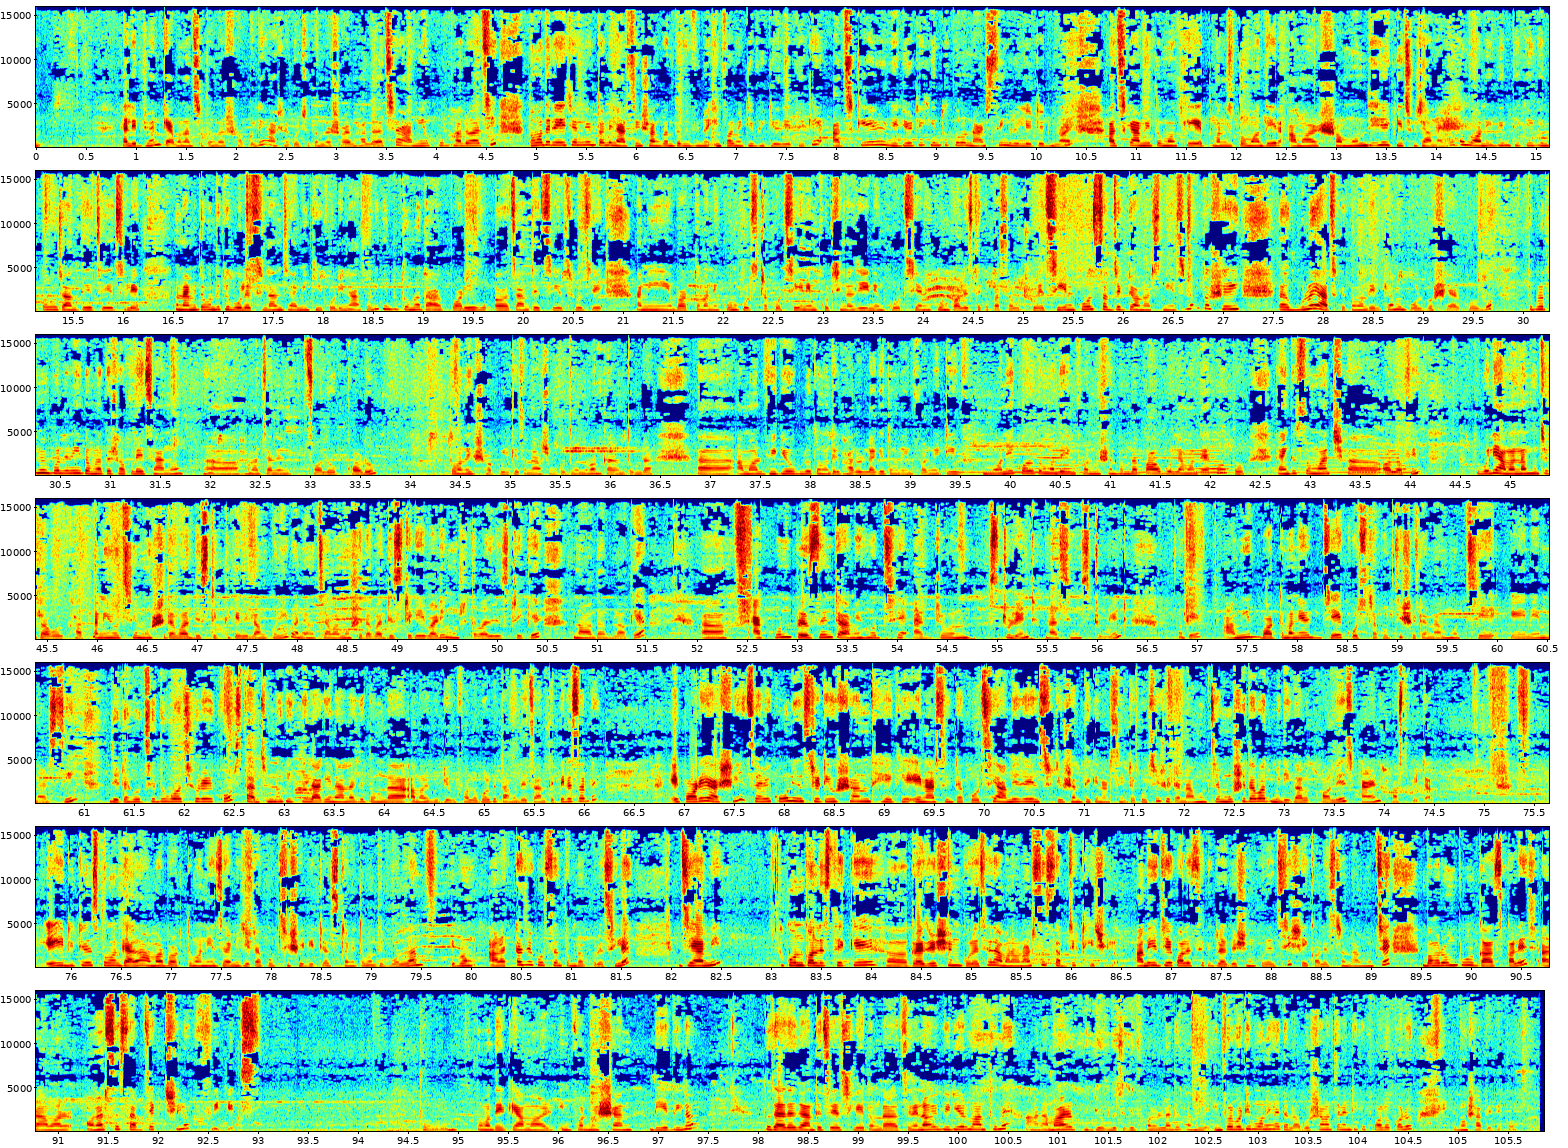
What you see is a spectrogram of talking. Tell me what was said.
Mm. Hello everyone, কেমন আছো তোমরা সকলে? আশা করছি তোমরা সবাই ভালো আছো, আমিও খুব ভালো আছি। তোমাদের এই চ্যানেলে তো আমি নার্সিং সংক্রান্ত বিভিন্ন ইনফরমেটিভ ভিডিও দিয়ে থাকি। আজকের ভিডিওটি কিন্তু কোনো নার্সিং রিলেটেড নয়। আজকে আমি তোমাকে মানে তোমাদের আমার সম্বন্ধে কিছু জানাব। তোমরা অনেক দিন থেকে কিন্তু জানতে চেয়েছিলে। মানে আমি তোমাদেরকে বলেছিলাম যে আমি কি করি, না করি। কিন্তু তোমরা তারপরেও জানতে চেয়েছো যে আমি বর্তমানে কোন কোর্সটা করছি এনএম করছি না যে এনএম করছি, আমি কোন কলেজ থেকে পাস আউট হয়েছি আমি কোন সাবজেক্টে অনার্স নিয়েছিলাম। তো সেইগুলোই আজকে তোমাদেরকে আমি বলব শেয়ার করব। তো প্রথমে বলে নিই তোমরা তো সকলেই জানো আমার চ্যানেল ফলো করো। তোমাদের সকলকে জানা অসংখ্য ধন্যবাদ, কারণ তোমরা আমার ভিডিওগুলো তোমাদের ভালো লাগে, তোমরা ইনফরমেটিভ মনে করো, তোমাদের ইনফরমেশন তোমরা পাও বলে আমার দেখো। তো thank you so much all of you তো বলি, আমার নাম হচ্ছে টগর খাত। আমি হচ্ছে মুর্শিদাবাদ ডিস্ট্রিক্ট থেকে বিলং করি মানে হচ্ছে আমার মুর্শিদাবাদ ডিস্ট্রিক্টেই বাড়ি, মুর্শিদাবাদ ডিস্ট্রিক্টে নওদা ব্লকে এখন প্রেজেন্ট আমি হচ্ছে একজন স্টুডেন্ট নার্সিং স্টুডেন্ট ওকে আমি বর্তমানে যে কোর্সটা করছি, সেটার নাম হচ্ছে এন এম নার্সিং যেটা হচ্ছে দু বছরের কোর্স তার জন্য কি কি লাগে না লাগে তোমরা আমার ভিডিও ফলো করবে, তাহলে জানতে পেরে যাবে। এরপরে আসি যে আমি কোন ইনস্টিটিউশন থেকে এই নার্সিংটা করছি, আমি যে ইনস্টিটিউশন থেকে নার্সিংটা করছি সেটার নাম হচ্ছে Murshidabad medical college and hospital এই ডিটেলস তোমার গেল, আমার বর্তমানে যে আমি যেটা করছি সেই ডিটেলসটা আমি তোমাদের বললাম। এবং আরেকটা যে কোশ্চেন তোমরা করেছিলে, যে আমি কোন কলেজ থেকে গ্র্যাজুয়েশন করেছে আর আমার অনার্সের সাবজেক্ট কী ছিল? আমি যে কলেজ থেকে গ্র্যাজুয়েশন করেছি, সেই কলেজটার নাম হচ্ছে বহরমপুর গার্লস কলেজ আর আমার অনার্সের সাবজেক্ট ছিল ফিজিক্স তো তোমাদেরকে আমার ইনফরমেশান দিয়ে দিলাম। তো যারা জানতে চেয়েছিলে তোমরা জেনে নাও ওই ভিডিওর মাধ্যমে। আর আমার ভিডিওগুলো যদি ফলো লাগে, তাহলে ইনফরমেটিভ মনে হয়, তাহলে অবশ্যই আমার চ্যানেলটিকে ফলো করো এবং সাথে থেকো।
